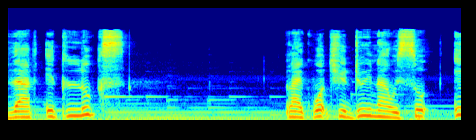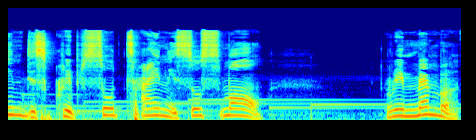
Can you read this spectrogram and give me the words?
That it looks like what you're doing now is so indescript, so tiny, so small. Remember,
